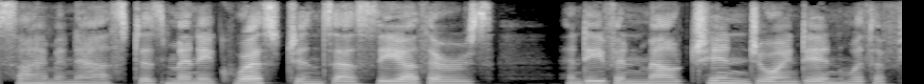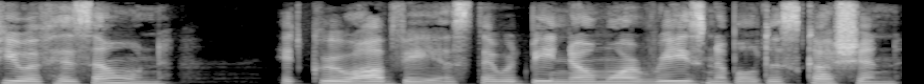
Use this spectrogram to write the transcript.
Simon asked as many questions as the others, and even Mao Chin joined in with a few of his own. It grew obvious there would be no more reasonable discussion,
